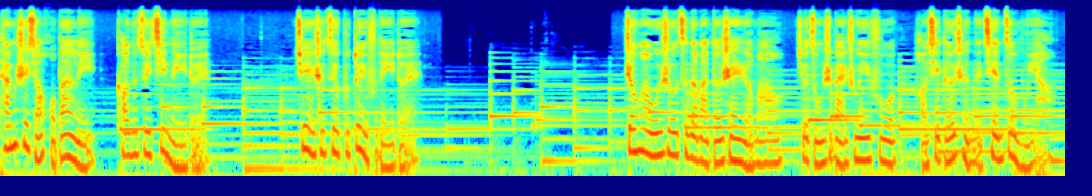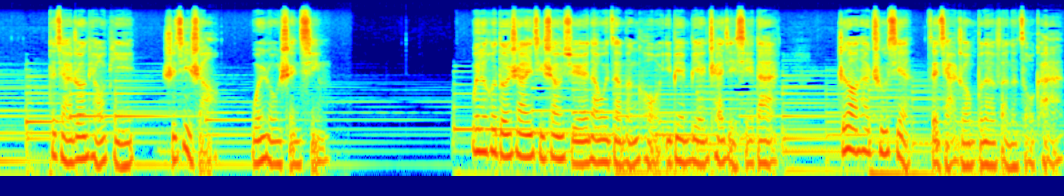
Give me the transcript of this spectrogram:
他们是小伙伴里。靠得最近的一对，却也是最不对付的一对。甄嬛无数次的把德善惹毛，却总是摆出一副好戏得逞的欠揍模样。她假装调皮，实际上温柔深情。为了和德善一起上学，她会在门口一遍遍拆解鞋带，直到他出现，再假装不耐烦的走开。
